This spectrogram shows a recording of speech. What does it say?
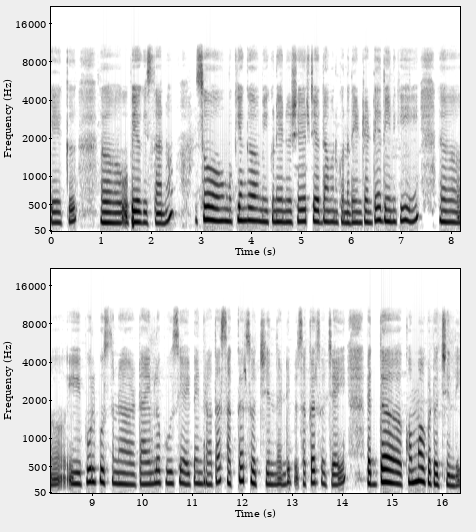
కేక్ ఉపయోగిస్తాను. సో, ముఖ్యంగా మీకు నేను షేర్ చేద్దామనుకున్నదేంటంటే దీనికి ఆహ్, ఈ పూలు పూస్తున్న టైంలో పూసి అయిపోయిన తర్వాత సక్కర్స్ వచ్చిందండి. సక్కర్స్ వచ్చాయి. పెద్ద కొమ్మ ఒకటొచ్చింది.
